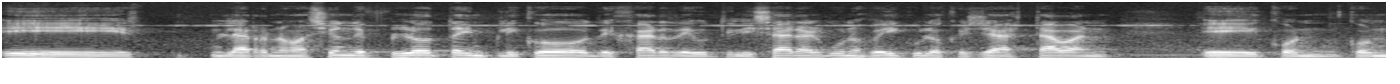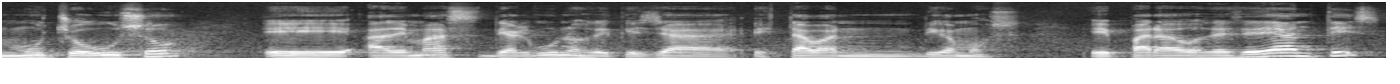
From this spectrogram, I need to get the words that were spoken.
la renovación de flota implicó dejar de utilizar algunos vehículos que ya estaban con, con, mucho uso, además de algunos de que ya estaban, digamos, parados desde antes.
